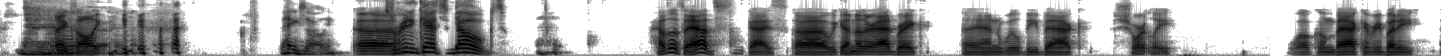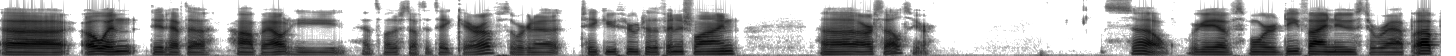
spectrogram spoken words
Thanks, Ollie. Thanks, Ollie. Uh, It's raining cats and dogs. how those ads, guys? Uh, we got another ad break, and we'll be back shortly. Welcome back, everybody. Uh, Owen did have to hop out. He had some other stuff to take care of, so we're gonna take you through to the finish line uh, ourselves here. So we're gonna have some more DeFi news to wrap up,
